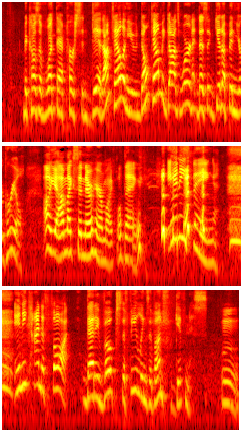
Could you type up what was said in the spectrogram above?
because of what that person did. I'm telling you, don't tell me God's word it doesn't get up in your grill. Oh yeah, I'm like sitting over here. I'm like, well, dang. Anything, any kind of thought that evokes the feelings of unforgiveness Mm.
